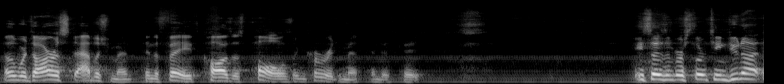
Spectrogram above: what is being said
In other words, our establishment in the faith causes Paul's encouragement in this case. He says in verse 13, do not,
